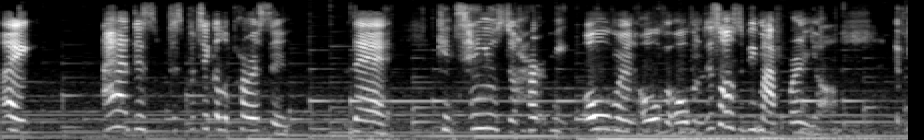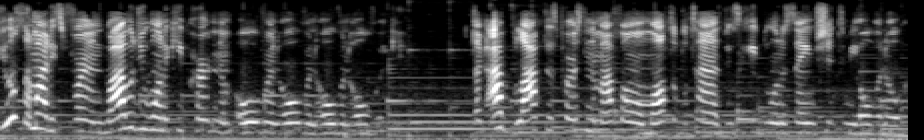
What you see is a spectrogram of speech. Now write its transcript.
like I had this this particular person that continues to hurt me over and over and over. This is supposed to be my friend, y'all. If you're somebody's friend, why would you want to keep hurting them over and over and over and over again? Like I blocked this person in my phone multiple times because they keep doing the same shit to me over and over.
